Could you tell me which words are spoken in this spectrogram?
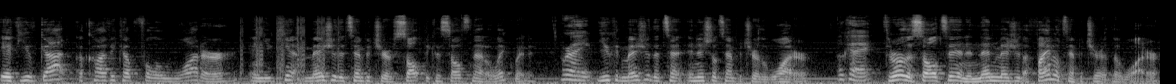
If you've got a coffee cup full of water and you can't measure the temperature of salt because salt's not a liquid, Right. you could measure the te- initial temperature of the water, Okay. throw the salt in, and then measure the final temperature of the water.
